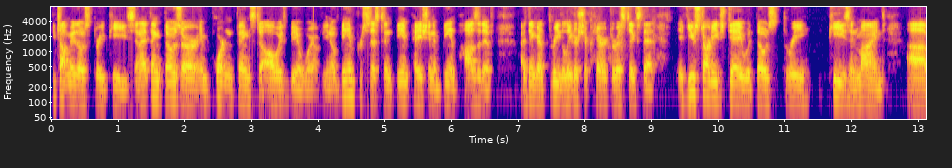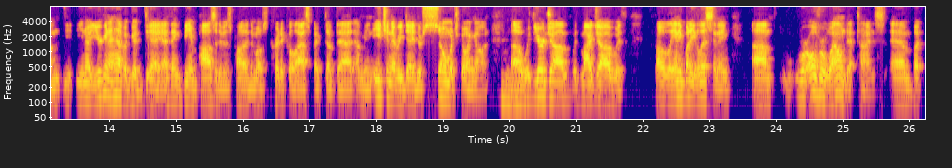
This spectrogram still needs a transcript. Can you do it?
He taught me those three P's. And I think those are important things to always be aware of. You know, being persistent, being patient, and being positive, I think are three leadership characteristics that if you start each day with those three P's in mind, um, you, you, know, you're going to have a good day. I think being positive is probably the most critical aspect of that. I mean, each and every day, there's so much going on mm-hmm. uh, with your job, with my job, with probably anybody listening um, we're overwhelmed at times. Um, but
